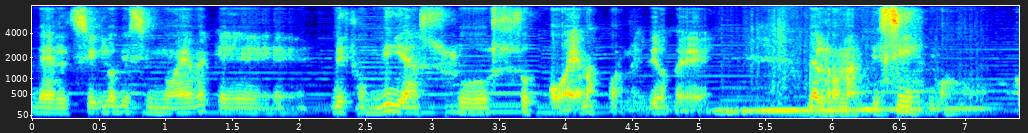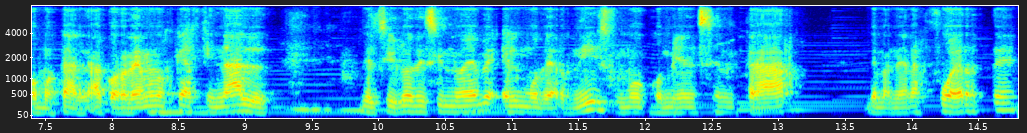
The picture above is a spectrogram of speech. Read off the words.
del siglo XIX que difundía sus, poemas por medio de, del romanticismo como tal. Acordémonos que al final del siglo XIX el modernismo comienza a entrar de manera fuerte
